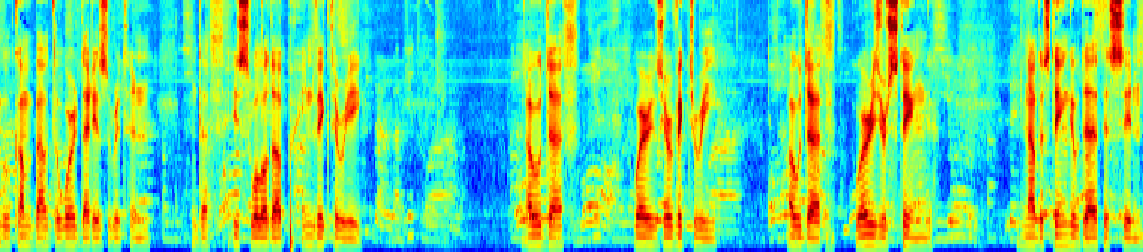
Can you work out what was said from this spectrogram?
will come about the word that is written death is swallowed up in victory. O death where is your victory? O death where is your sting? Now the sting of death is sin,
